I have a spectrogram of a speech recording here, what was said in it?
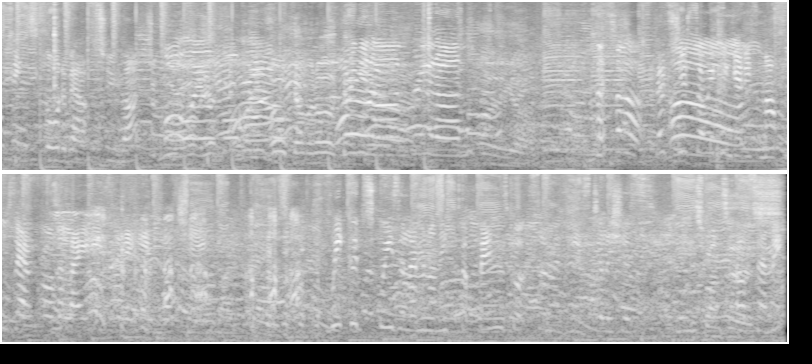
nothing's thought about too much. More oil, more oil. Oil coming, oil we could squeeze a lemon on this, but Ben's got some of his delicious This one's a, balsamic.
